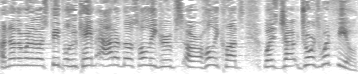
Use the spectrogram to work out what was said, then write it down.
Another one of those people who came out of those holy groups or holy clubs was George Whitefield,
